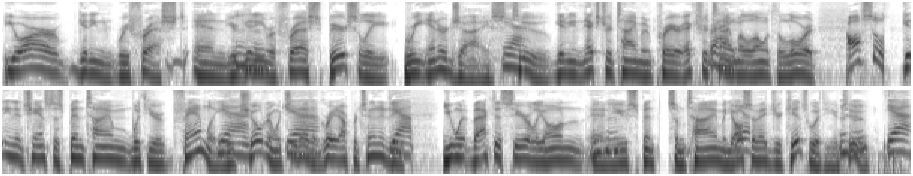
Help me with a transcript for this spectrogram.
You are getting refreshed and you're mm-hmm. getting refreshed spiritually, re energized Yeah. too, getting extra time in prayer, extra time alone with the Lord. Also, getting a chance to spend time with your family, Yeah. your children, which you had a great opportunity. Yeah. You went back to Sierra Leone and mm-hmm. you spent some time, and you also had your kids with you too. Mm-hmm. Yeah,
